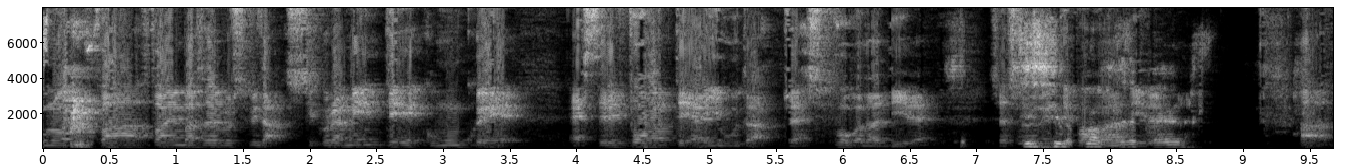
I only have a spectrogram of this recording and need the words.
uno fa, fa in base alle possibilità, sicuramente comunque essere forte aiuta, cioè c'è poco da dire. C'è sì, sì, poco da dire. Ah,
